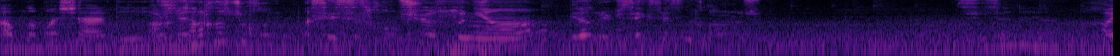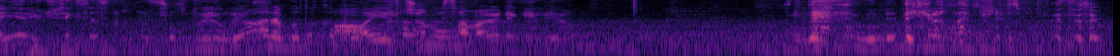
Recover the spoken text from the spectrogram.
ablam aşerdiği için. sen ne kadar çok sessiz konuşuyorsun ya. Biraz yüksek sesle konuş. Size ne ya? Hayır yüksek sesle konuş. Çok Duyuluyor arabada kapalı. Hayır canım ya. sana öyle geliyor. Millet, millet ekranda yapacak sesi.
